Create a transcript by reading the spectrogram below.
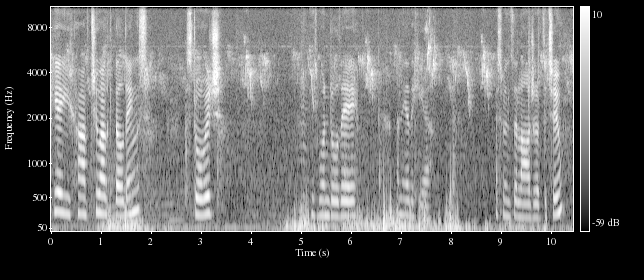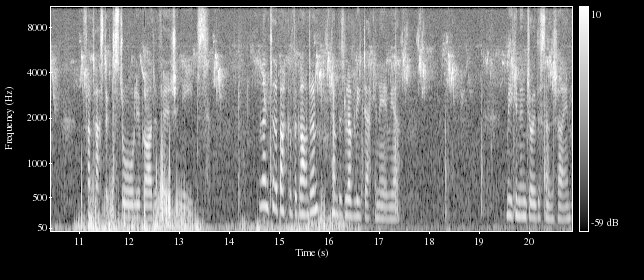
Here you have two outbuildings, storage. There's one door there the other here. This one's the larger of the two. Fantastic to store all your garden furniture needs. And then to the back of the garden, we have this lovely decking area where you can enjoy the sunshine.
